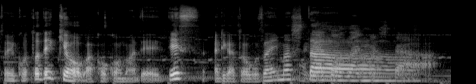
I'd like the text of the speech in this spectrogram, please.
ということで今日はここまでです。ありがとうございまありした。がとうございました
